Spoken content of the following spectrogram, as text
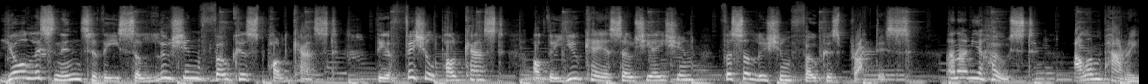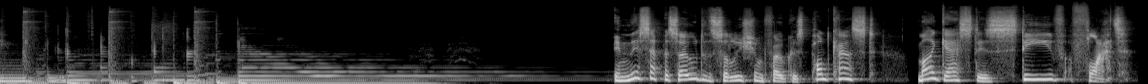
You're listening to the Solution Focus Podcast, the official podcast of the UK Association for Solution Focus Practice. And I'm your host, Alan Parry. In this episode of the Solution Focused podcast, my guest is Steve Flatt.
